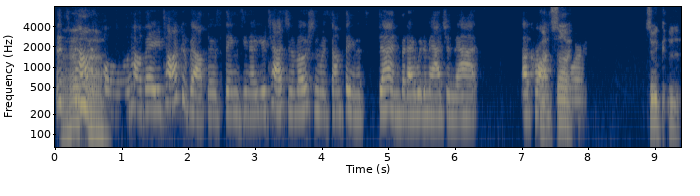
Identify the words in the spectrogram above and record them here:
It's Ah. powerful how they talk about those things. You know, you attach an emotion with something that's done, but I would imagine that across Right, so- the board. So we,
